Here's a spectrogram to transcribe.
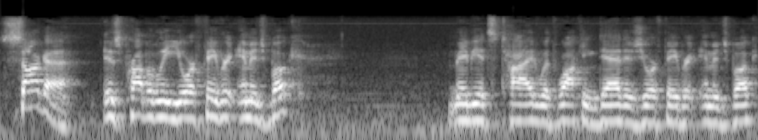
Saga is probably your favorite Image book. Maybe it's tied with Walking Dead as your favorite Image book.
